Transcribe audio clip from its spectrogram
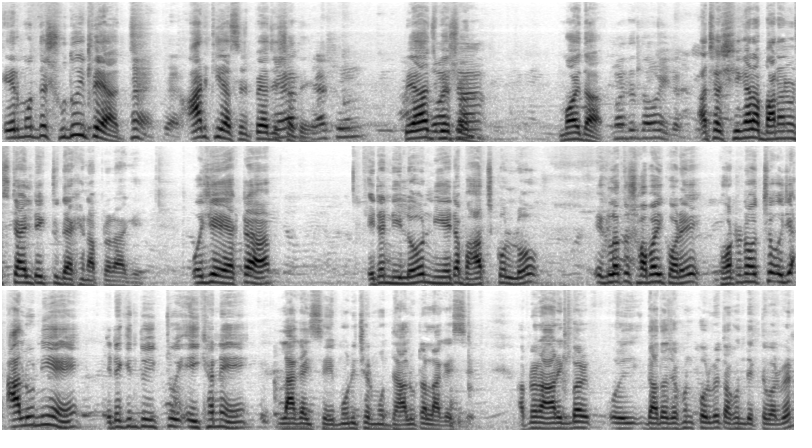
এর মধ্যে শুধুই পেঁয়াজ? হ্যাঁ আর কি আছে পেঁয়াজের সাথে? পেঁয়াজ বেসন। ময়দা। আচ্ছা সিঙ্গারা বানানোর স্টাইলটা একটু দেখেন আপনারা আগে। ওই যে একটা এটা নিল নিয়ে এটা ভাজ করল। এগুলো তো সবাই করে। ঘটনা হচ্ছে ওই যে আলু নিয়ে এটা কিন্তু একটু এইখানে লাগাইছে মরিচের মধ্যে আলুটা লাগাইছে। আপনারা আরেকবার ওই দাদা যখন করবে তখন দেখতে পারবেন।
